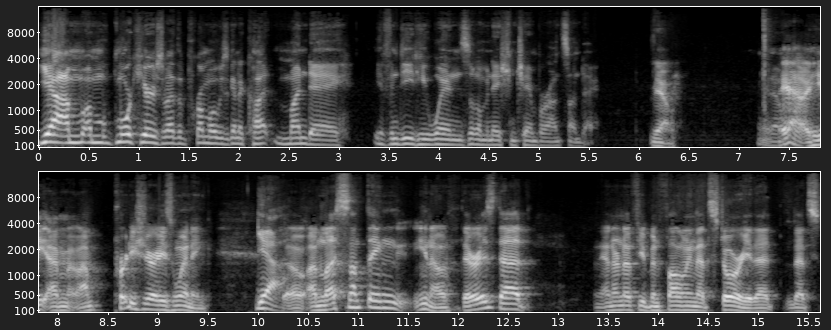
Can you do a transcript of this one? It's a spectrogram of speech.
yeah, I'm, I'm more curious about the promo he's going to cut Monday if indeed he wins Elimination Chamber on Sunday. Yeah, you know? yeah, he. I'm I'm pretty sure he's winning. Yeah. So unless something, you know, there is that. I don't know if you've been following that story that that's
